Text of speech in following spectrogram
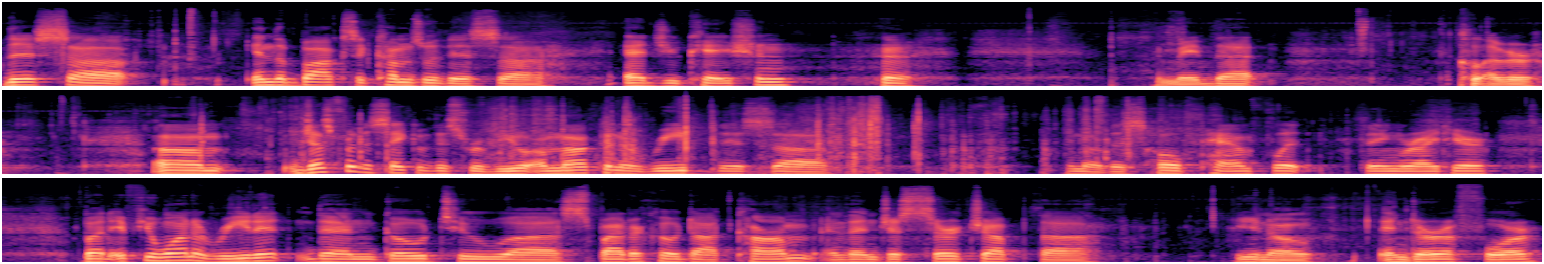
this uh, in the box it comes with this uh, education. I made that clever. Um, just for the sake of this review I'm not gonna read this uh, you know this whole pamphlet thing right here but if you want to read it, then go to uh, spyderco.com and then just search up the, you know, Endura 4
